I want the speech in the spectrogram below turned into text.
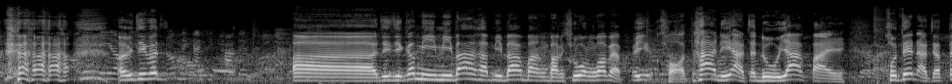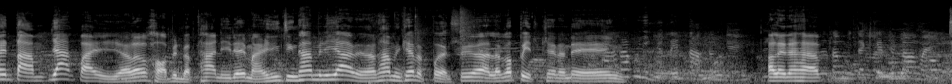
ดๆเอาจริงๆว่า ในการคิดท่าได้ไหมอ่าจริงๆก็มีมีบ้างครับมีบ้างบางบางช่วงว่าแบบเอ้ยขอท่านี้อาจจะดูยากไป คนเต้นอาจจะเต้นตามยากไปอย่างเงี้ยแล้วขอเป็นแบบท่านี้ได้ไหมจริงๆท่าไม่ได้ยากเลยนะท่ามันแค่แบบเปิดเสื้อแล้วก็ปิดแค่นั้นเอง ถ้าผู้หญิงจ อะไรนะครับจะต้องมีแจ็คเก็ตข้างนอกไหมจ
